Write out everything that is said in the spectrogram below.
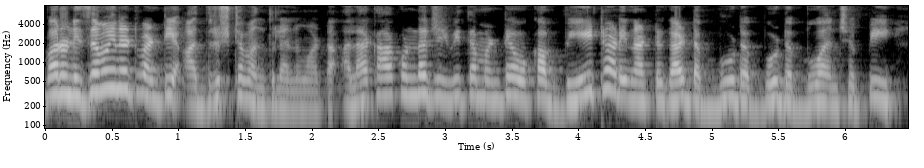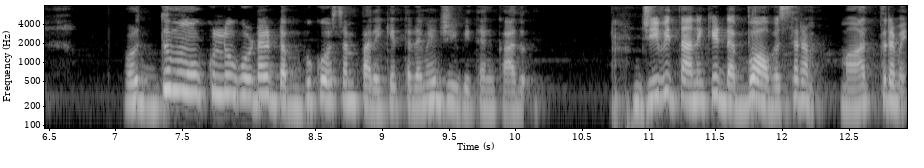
వారు నిజమైనటువంటి అదృష్టవంతులు అనమాట అలా కాకుండా జీవితం అంటే ఒక వేటాడినట్టుగా డబ్బు డబ్బు డబ్బు అని చెప్పి వృద్ధు మూకులు కూడా డబ్బు కోసం పరిగెత్తడమే జీవితం కాదు. జీవితానికి డబ్బు అవసరం మాత్రమే.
